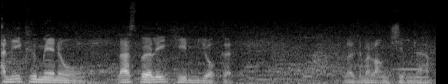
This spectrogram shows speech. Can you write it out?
อันนี้คือเมนูราสเบอร์รี่ครีมโยเกิร์ต เราจะมาลองชิมนะครับ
